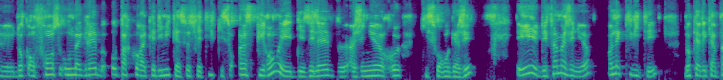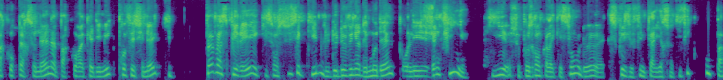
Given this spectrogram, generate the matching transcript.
euh, donc en France, au Maghreb, au parcours académique et associatif qui sont inspirants et des élèves ingénieurs qui soient engagés, et des femmes ingénieurs en activité, donc avec un parcours personnel, un parcours académique, professionnel, qui peuvent inspirer et qui sont susceptibles de devenir des modèles pour les jeunes filles qui euh, se poseront encore la question de est-ce que je fais une carrière scientifique ou pas?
